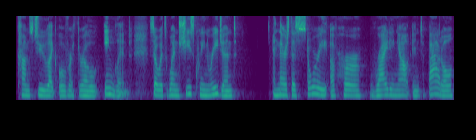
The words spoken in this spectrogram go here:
comes to like overthrow England. So it's when she's queen regent and there's this story of her riding out into battle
